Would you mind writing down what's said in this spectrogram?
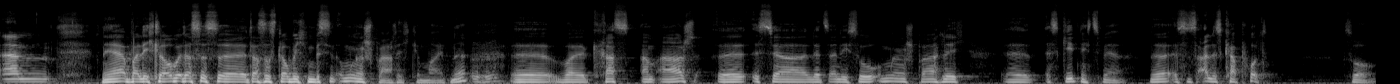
Ähm, Naja, weil ich glaube, das ist, äh, das ist glaube ich, ein bisschen umgangssprachlich gemeint. Ne? Mhm. Äh, weil krass am Arsch äh, ist ja letztendlich so umgangssprachlich, äh, es geht nichts mehr. Ne? Es ist alles kaputt. So,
